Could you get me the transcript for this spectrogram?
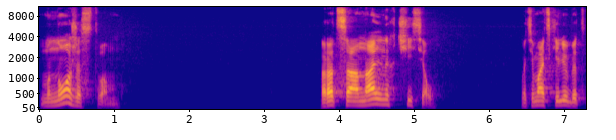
множеством рациональных чисел. Математики любят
